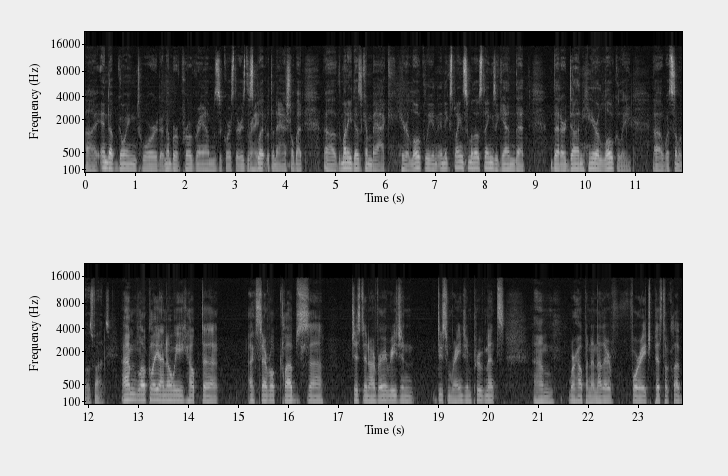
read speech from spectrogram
uh, end up going toward a number of programs. Of course, there is the Right. split with the national, but uh, the money does come back here locally. And, and explain some of those things again that that are done here locally uh, with some of those funds. Um, locally, I know we helped uh, uh, several clubs uh, just in our very region do some range improvements. Um, we're helping another 4-H pistol club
